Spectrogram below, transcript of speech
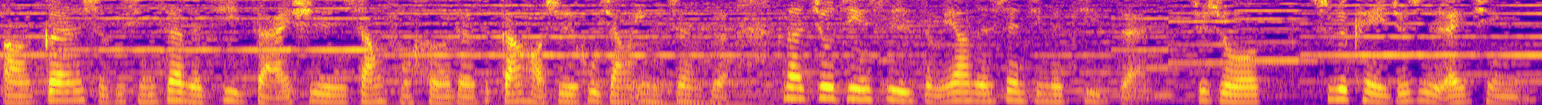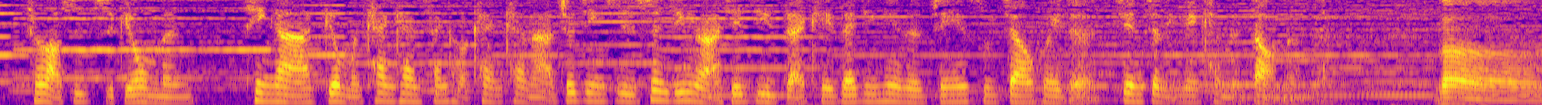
呃，跟使徒行传的记载是相符合的，是刚好是互相印证的。那究竟是怎么样的圣经的记载？就说是不是可以就是哎，请陈老师指给我们。听啊，给我们看看，参考看看啊，究竟是圣经的哪些记载，可以在今天的真耶稣教会的见证里面看得到呢？那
